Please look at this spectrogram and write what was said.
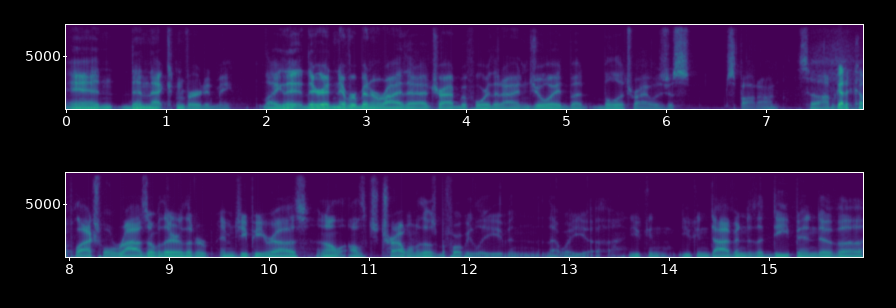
and then that converted me. Like th- there had never been a rye that I tried before that I enjoyed, but Bulleit Rye was just spot on. so I've got a couple actual ryes over there that are MGP ryes, and I'll I'll let you try one of those before we leave, and that way uh, you can you can dive into the deep end of uh,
